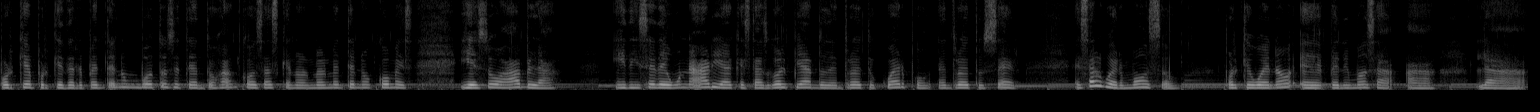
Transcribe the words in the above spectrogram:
¿Por qué? Porque de repente en un voto se te antojan cosas que normalmente no comes y eso habla y dice de un área que estás golpeando dentro de tu cuerpo, dentro de tu ser. Es algo hermoso porque bueno, eh, venimos a, la,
